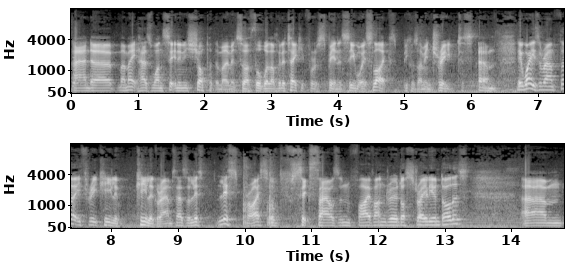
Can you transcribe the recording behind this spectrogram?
and uh, my mate has one sitting in his shop at the moment, so I thought, well, I'm going to take it for a spin and see what it's like, because I'm intrigued. Um, it weighs around 33 kilo, kilograms, has a list, list price of 6,500 Australian dollars. Um,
